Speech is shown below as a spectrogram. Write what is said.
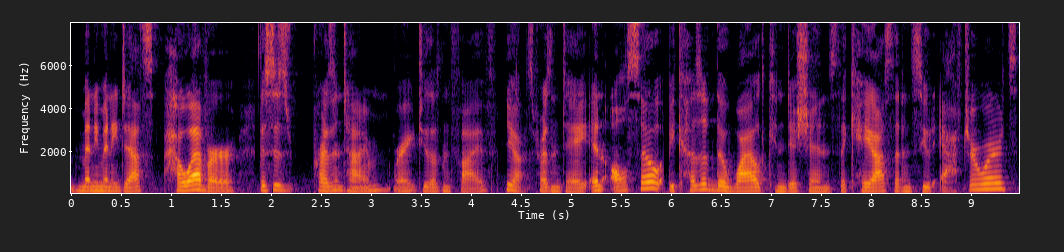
a many, many deaths. However, this is present time, right? 2005. Yeah. It's present day. And also, because of the wild conditions, the chaos that ensued afterwards,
